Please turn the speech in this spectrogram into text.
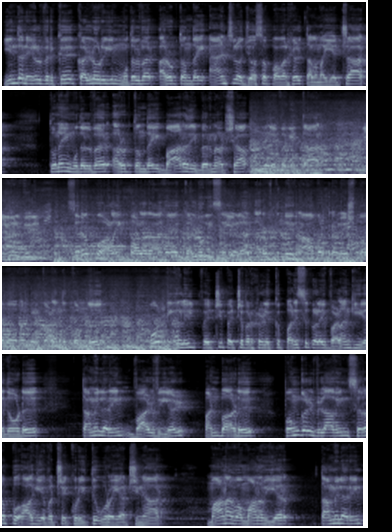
இந்த நிகழ்விற்கு கல்லூரியின் முதல்வர் அருட்தந்தை ஆஞ்சலோ ஜோசப் அவர்கள் தலைமையேற்றார். துணை முதல்வர் அருட்தந்தை பாரதி பெர்னாட் ஷா முன்னிலை வகித்தார். நிகழ்வில் சிறப்பு அழைப்பாளராக கல்லூரி செயலர் அருட்தந்தை ராபர்ட் ரமேஷ் பாபு அவர்கள் கலந்து கொண்டு போட்டிகளில் வெற்றி பெற்றவர்களுக்கு பரிசுகளை வழங்கியதோடு தமிழரின் வாழ்வியல் பண்பாடு பொங்கல் விழாவின் சிறப்பு ஆகியவற்றை குறித்து உரையாற்றினார். மாணவ மாணவியர் தமிழரின்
